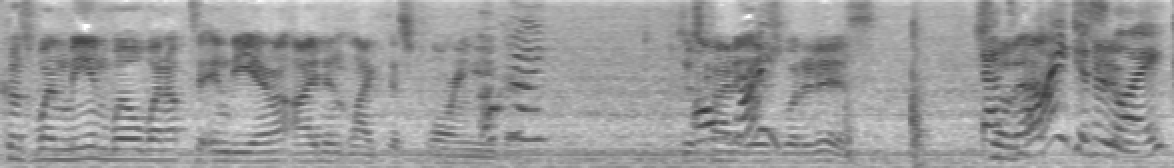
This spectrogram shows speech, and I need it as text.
cause when me and Will went up to Indiana, I didn't like this flooring either. Okay. Just kind of right. is what it is. That's, my two. dislike.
